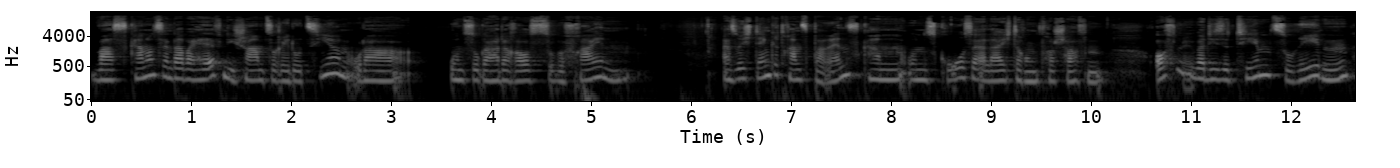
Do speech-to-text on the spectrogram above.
Was kann uns denn dabei helfen, die Scham zu reduzieren oder uns sogar daraus zu befreien? Also ich denke, Transparenz kann uns große Erleichterung verschaffen offen über diese Themen zu reden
